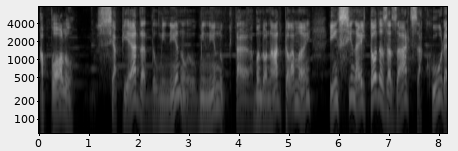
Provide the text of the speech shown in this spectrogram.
Apolo se apieda do menino, o menino que está abandonado pela mãe, e ensina a ele todas as artes, a cura,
